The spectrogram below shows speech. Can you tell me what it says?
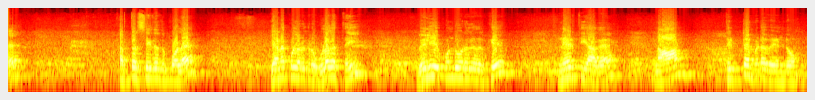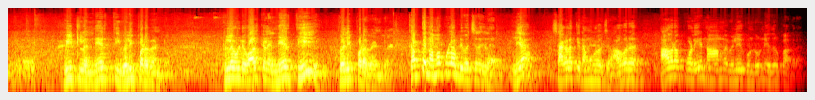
கர்த்தர் செய்தது போல எனக்குள்ள இருக்கிற உலகத்தை வெளியே கொண்டு வருவதற்கு நேர்த்தியாக நான் திட்டமிட வேண்டும். வீட்டில் நேர்த்தி வெளிப்பட வேண்டும். பிள்ளைகளுடைய வாழ்க்கையில நேர்த்தி வெளிப்பட வேண்டும். கர்த்தர் நமக்குள்ள அப்படி வச்சிருக்கிறார் இல்லையா? சகலத்தை நமக்குள்ள வச்சு அவரை அவரை போலயே நாம வெளியே கொண்டு வந்து எதிர்பார்க்கிறார்.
